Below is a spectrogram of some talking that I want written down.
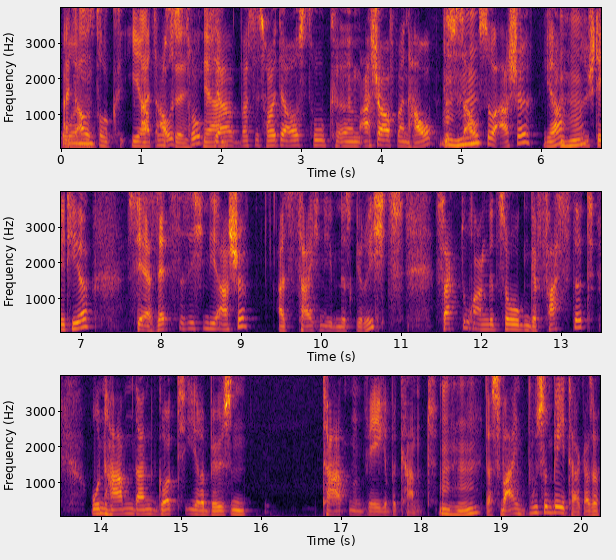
Als Ausdruck ihrer als Buße, Ausdruck, ja. ja. Was ist heute Ausdruck? Ähm, Asche auf mein Haupt. Das ist auch so Asche, ja, steht hier. Sie ersetzte sich in die Asche als Zeichen eben des Gerichts. Sacktuch angezogen, gefastet und haben dann Gott ihre bösen Taten und Wege bekannt. Das war ein Buß- und Betag. Also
